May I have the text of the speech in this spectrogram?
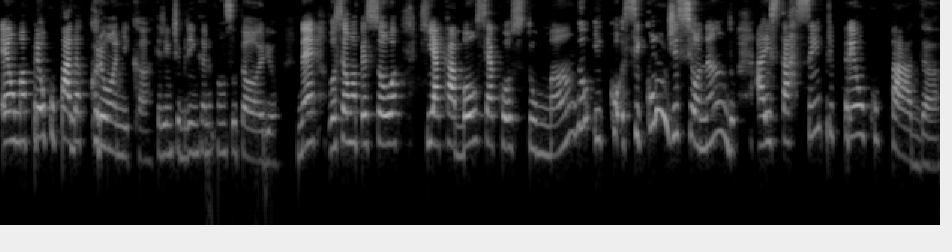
é uma preocupada crônica, que a gente brinca no consultório né? Você é uma pessoa que acabou se acostumando e co se condicionando a estar sempre preocupada.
